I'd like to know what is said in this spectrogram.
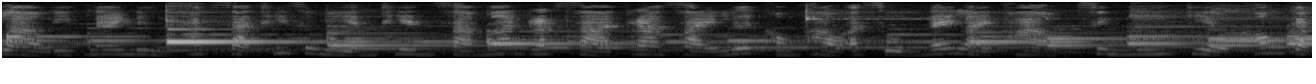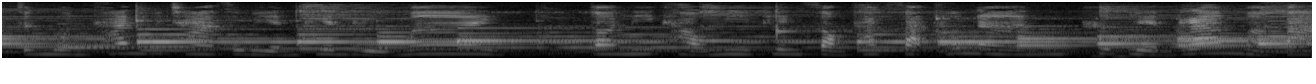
กล่าวอีกในหนึ่งทักษะที่เสวียนเทียนสามารถรักษาตราสายเลือดของเผ่าอสูรได้หลายเผ่า สิ่งนี้เกี่ยวข้องกับจำนวนขั้นวิชาเสวียนเทียนหรือไม่ ตอนนี้เขามีเพียงสองทักษะเท่านั้น คือเปลี่ยนร่างหมาป่า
